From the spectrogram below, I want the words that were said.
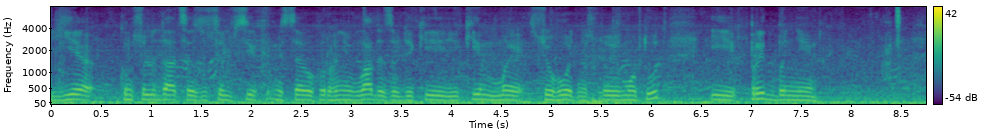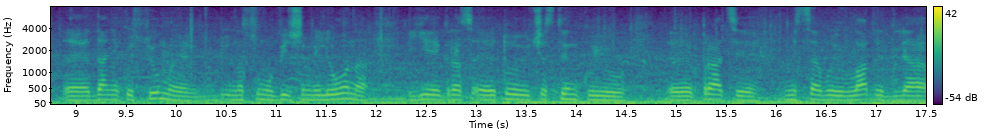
є консолідація зусиль всіх місцевих органів влади, завдяки яким ми сьогодні стоїмо тут і придбані Е, Дані костюми на суму більше мільйона є якраз е, тою частинкою праці місцевої влади для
